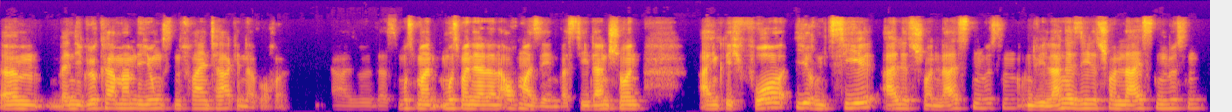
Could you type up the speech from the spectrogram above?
ähm, wenn die Glück haben, haben die Jungs einen freien Tag in der Woche. Also das muss man, muss man ja dann auch mal sehen, was die dann schon eigentlich vor ihrem Ziel alles schon leisten müssen und wie lange sie es schon leisten müssen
